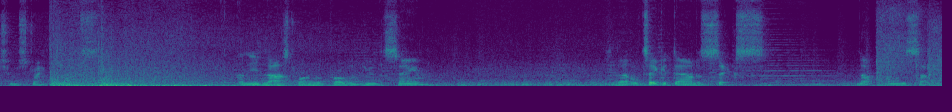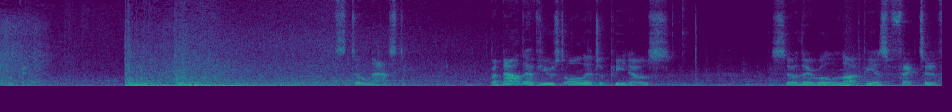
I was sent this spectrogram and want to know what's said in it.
Two strength points. And the last one will probably do the same. So that'll take it down to 6. Nope, only 7. Okay. Still nasty. But now they have used all their torpedoes, so they will not be as effective.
